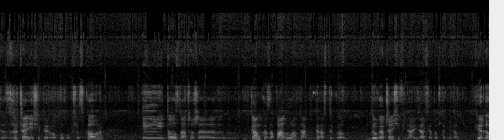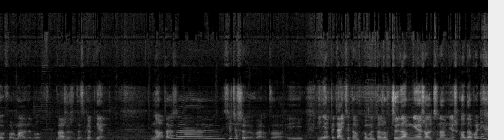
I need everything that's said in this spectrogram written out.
to zrzeczenie się pierwokupu przez KOWR i to oznacza, że klamka zapadła, tak, teraz tylko druga część i finalizacja to już takie tam pierdoły formalne, bo ważne, że to jest klepnięte. No, także się cieszymy bardzo i, i nie pytajcie tam w komentarzach, czy nam nie żal, czy nam nie szkoda, bo nie,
